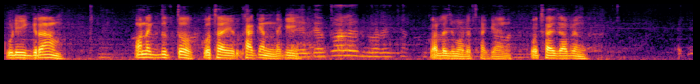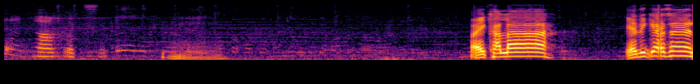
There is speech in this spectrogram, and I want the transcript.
কুড়ি গ্রাম অনেক দূর তো, কোথায় থাকেন নাকি? কলেজ মোড়ে থাকেন। কোথায় যাবেন? ভাই খালা, এদিকে আসেন।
